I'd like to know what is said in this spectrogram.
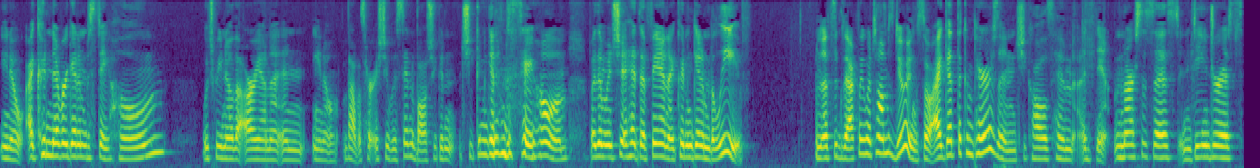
you know, I could never get him to stay home, which we know that Ariana and you know that was her issue with Sandoval. She couldn't she couldn't get him to stay home, but then when shit hit the fan, I couldn't get him to leave. And that's exactly what Tom's doing. So I get the comparison. She calls him a narcissist and dangerous,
